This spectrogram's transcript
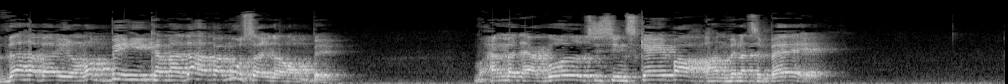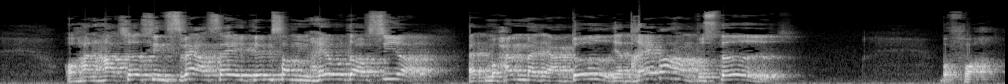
ذهب إلى ربه كما ذهب موسى إلى ربه Muhammad er gået til sin skaber, og han vender tilbage. Og han har taget sin svær sag, dem som hævder og siger, at Muhammad er død. Jeg dræber ham på stedet. Hvorfor?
